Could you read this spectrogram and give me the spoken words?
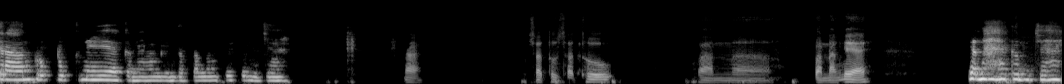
ច្រើនគ្រប់គ្រប់គ្នាកណាមានតែប៉ុណ្្នឹងទេគុណម្ចាស់បាទសាធុសាធុបានប៉ុណ្ណឹងទេហ៎កណាគុណម្ចាស់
